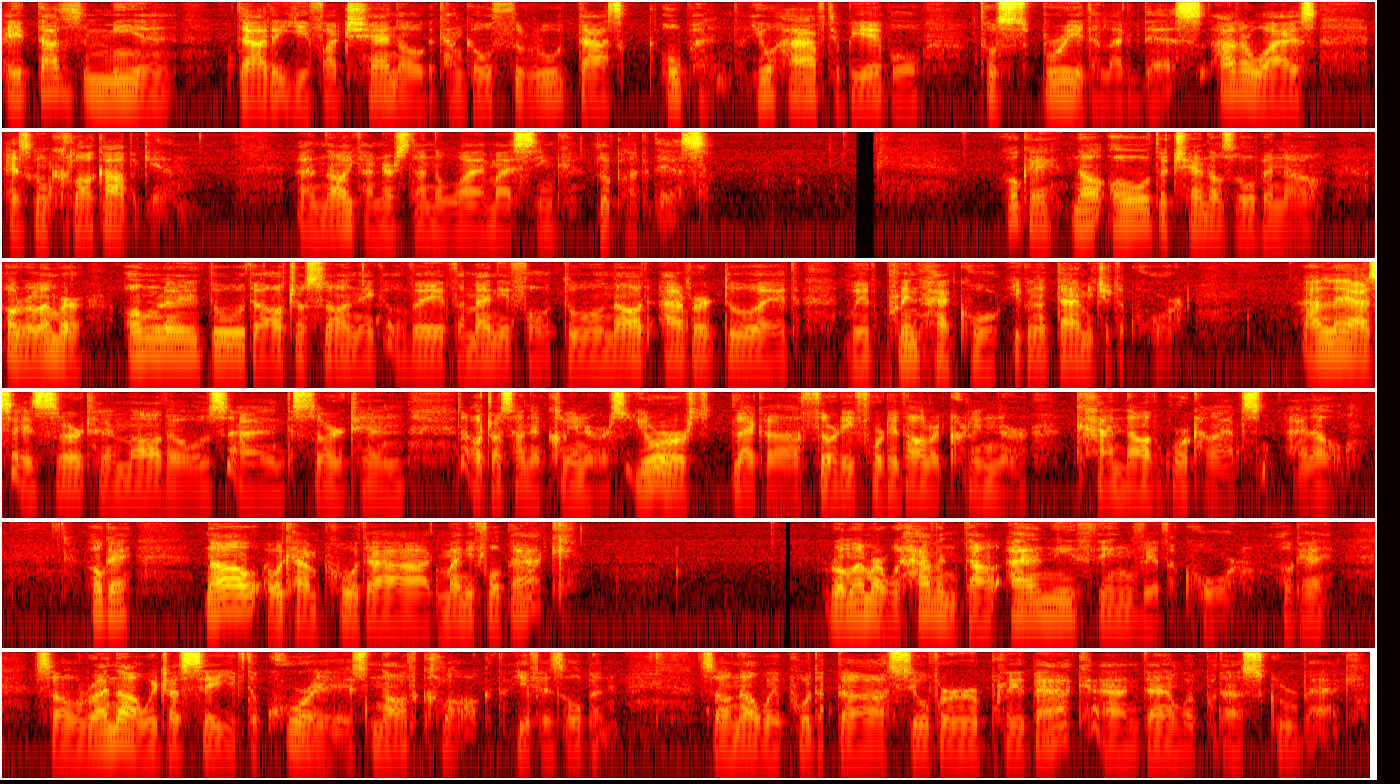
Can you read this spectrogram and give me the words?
it doesn't mean that if a channel can go through that's opened, you have to be able to it like this. Otherwise, it's going to clog up again. And now you can understand why my sink look like this. Okay, now all the channels open now. Oh, remember, only do the ultrasonic with the manifold. Do not ever do it with printhead core. You're going to damage the core. Unless it's certain models and certain ultrasonic cleaners, your like a $30, $40 cleaner cannot work on apps at all. Okay, now we can put the manifold back. Remember, we haven't done anything with the core, okay? So right now we just say if the core is not clogged, if it's open. So now we put the silver plate back and then we put a screw back.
